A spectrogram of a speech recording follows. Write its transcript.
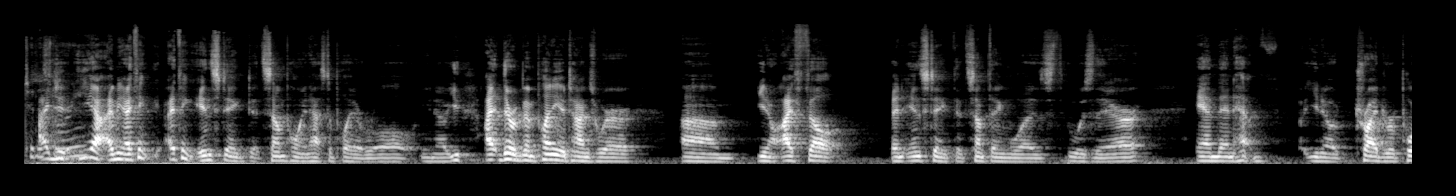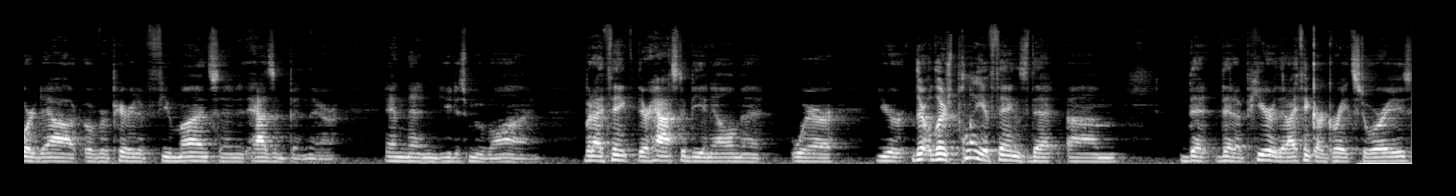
to the I story. do, yeah. I mean, I think I think instinct at some point has to play a role. You know, you I, there have been plenty of times where, um, you know, I felt an instinct that something was was there, and then have you know tried to report it out over a period of a few months, and it hasn't been there, and then you just move on. But I think there has to be an element where you're there. There's plenty of things that. Um, that, that appear that I think are great stories.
